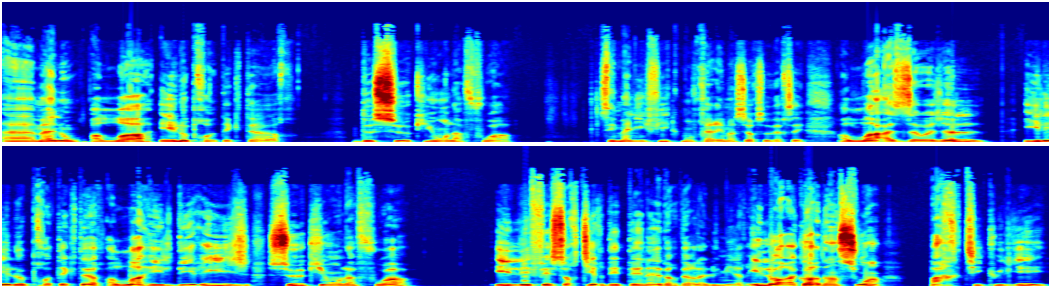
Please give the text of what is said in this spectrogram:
Amanu. Allah est le protecteur de ceux qui ont la foi. C'est magnifique, mon frère et ma soeur, ce verset. Allah Azza wa il est le protecteur. Allah, il dirige ceux qui ont la foi. Il les fait sortir des ténèbres vers la lumière. Il leur accorde un soin particulier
